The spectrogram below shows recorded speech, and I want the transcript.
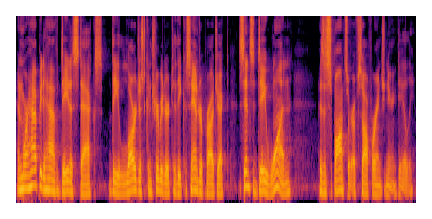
And we're happy to have DataStax, the largest contributor to the Cassandra project since day one, as a sponsor of Software Engineering Daily.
